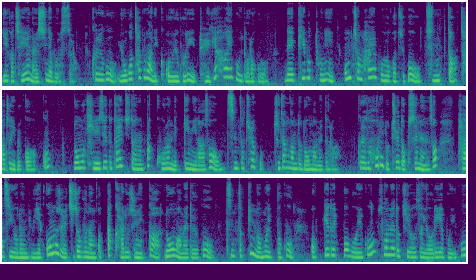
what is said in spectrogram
얘가 제일 날씬해 보였어요. 그리고 요거 착용하니까 얼굴이 되게 하얘 보이더라고요. 내 피부톤이 엄청 하얘 보여가지고 진짜 자주 입을 것 같고 너무 길지도 짧지도 않은 딱 그런 느낌이라서 진짜 최고. 기장감도 너무 마음에 들어요. 그래서 허리 노출도 없으면서 바지 이런 위에 꼬무줄 지저분한 거 딱 가려주니까 너무 마음에 들고 진짜 핏 너무 이쁘고 어깨도 이뻐 보이고 소매도 길어서 여리해 보이고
